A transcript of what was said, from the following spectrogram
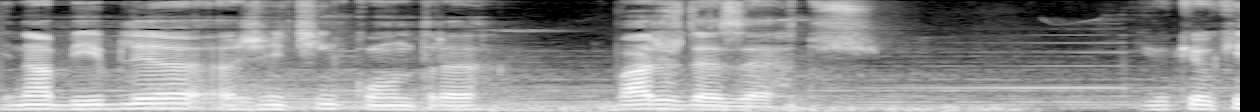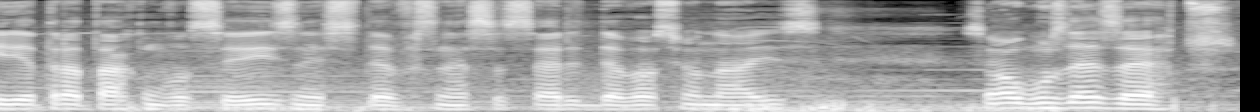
E na Bíblia a gente encontra vários desertos. E o que eu queria tratar com vocês nesse, nessa série de devocionais são alguns desertos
